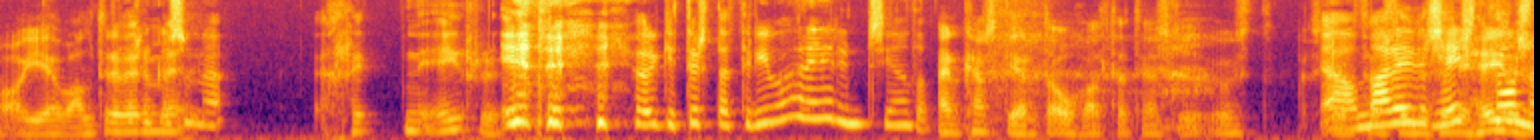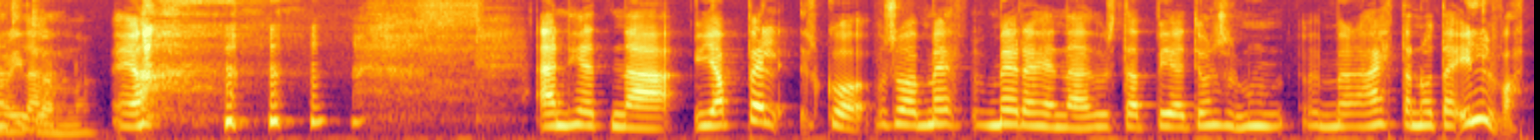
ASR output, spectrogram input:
og ég hef aldrei verið með hreitni eyru ég hefur ekki þurft að þrýfa eyrun síðan þá. en kannski er þetta óhald þetta er kannski, veist, kannski Já, er maður hefur heilt það náttúrulega. Já. en hérna, jafnvel, sko, svo me meira hérna, þú veist að Bea Johnson, hún er hægt að nota ylvat,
